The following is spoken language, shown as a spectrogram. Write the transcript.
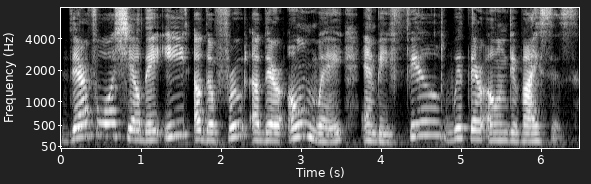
Therefore shall they eat of the fruit of their own way and be filled with their own devices.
